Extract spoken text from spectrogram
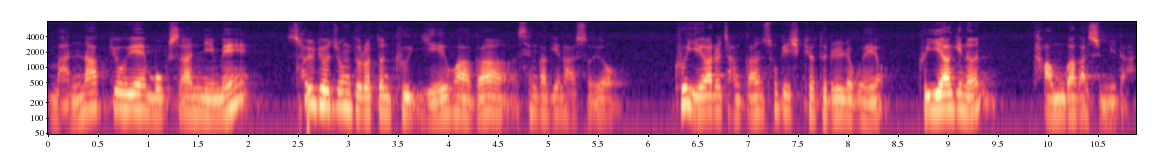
만낙교회 목사님의 설교 중 들었던 그 예화가 생각이 났어요. 그 예화를 잠깐 소개시켜 드리려고 해요. 그 이야기는 다음과 같습니다.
